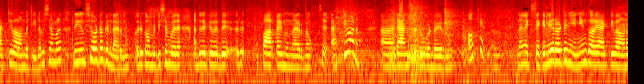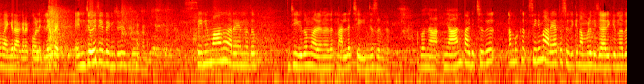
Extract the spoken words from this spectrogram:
ആക്റ്റീവ് ആവാൻ പറ്റിയില്ല. പക്ഷെ നമ്മൾ റീൽ ഷോട്ടൊക്കെ ഉണ്ടായിരുന്നു. ഒരു കോമ്പറ്റീഷൻ പോലെ അതിലൊക്കെ വെറുതെ ഒരു പാർട്ടായി നിന്നായിരുന്നു. ആക്റ്റീവാണ് ഡാൻസൊക്കെ കൊണ്ടുപോയിരുന്നു. ഓക്കെ എന്നാൽ നെക്സ്റ്റ് സെക്കൻഡ് ഇയർ തൊട്ട് ഇനിയും കുറേ ആക്റ്റീവ് ആവണം ഭയങ്കര ആഗ്രഹം. കോളേജ് ലൈഫ് എൻജോയ് ചെയ്ത് എൻജോയ് ചെയ്ത് നോക്കണം. സിനിമ എന്ന് പറയുന്നതും ജീവിതം എന്ന് പറയുന്നത് നല്ല ചേഞ്ചസ് ഉണ്ട്. അപ്പോൾ ഞാൻ പഠിച്ചത് നമുക്ക് സിനിമ അറിയാത്ത സ്ഥിതിക്ക് നമ്മൾ വിചാരിക്കുന്നത്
